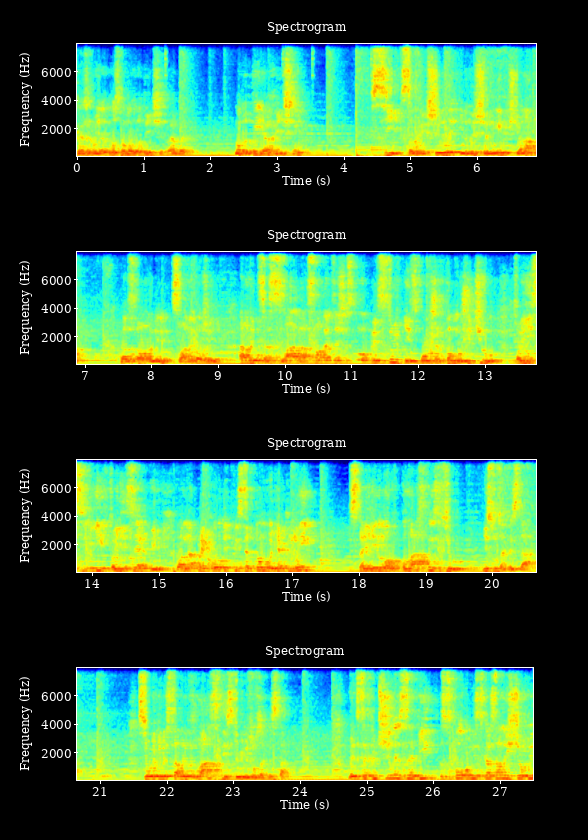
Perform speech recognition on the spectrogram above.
Каже, бо я просто молодий правда? Молодий, а грішний. Всі согрішили і лишені, що позбавлені слави Божої. Але ця слава, слава це ще присутність Божа в тому життю, в твоїй сім'ї, в твоїй церкві. Вона приходить після того, як ми стаємо власністю Ісуса Христа. Сьогодні ви стали власністю Ісуса Христа. Ви заключили завіт з Богом і сказали, що ви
